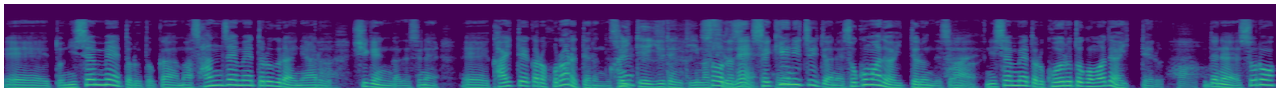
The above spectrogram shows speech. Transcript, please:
えっ、と、2000メートルとか、まあ、3000メートルぐらいにあるはい資源がですね、えー海底から掘られてるんですね。海底油田って言いますよねそうです。石油についてはね、そこまでは行ってるんですよ。はい2000メートル超えるとこまでは行ってる。はあでね、その、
